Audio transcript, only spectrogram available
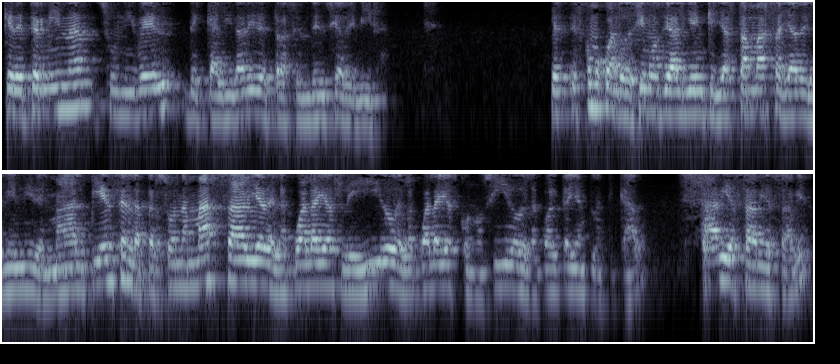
que determinan su nivel de calidad y de trascendencia de vida. Es como cuando decimos de alguien que ya está más allá del bien y del mal, piensa en la persona más sabia de la cual hayas leído, de la cual hayas conocido, de la cual te hayan platicado. Sabia, sabia, sabia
